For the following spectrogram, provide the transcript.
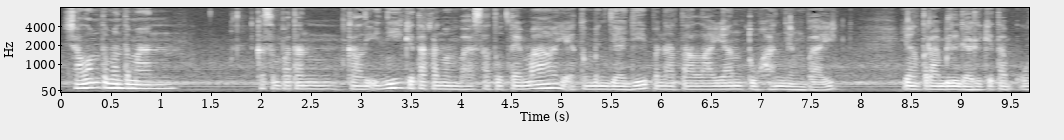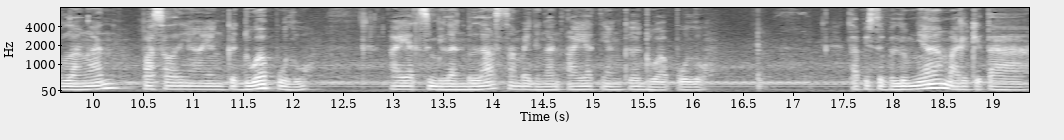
Shalom teman-teman. Kesempatan kali ini kita akan membahas satu tema yaitu menjadi penata layan Tuhan yang baik yang terambil dari kitab Ulangan pasalnya yang ke-20 ayat 19 sampai dengan ayat yang ke-20. Tapi sebelumnya mari kita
